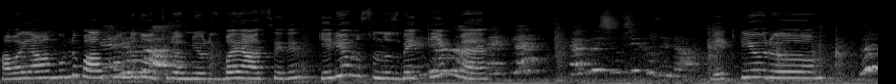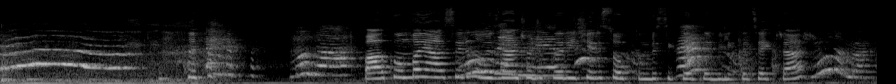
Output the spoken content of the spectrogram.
Hava yağmurlu balkonda da oturamıyoruz. Bayağı serin. Geliyor musunuz? Bekleyeyim mi? Bekle. Hem de şimşek hızıyla. Bekliyorum. Balkon bayağı serin o yüzden çocukları içeri soktum bisikletle birlikte tekrar. Mola bitsin.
